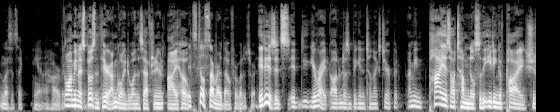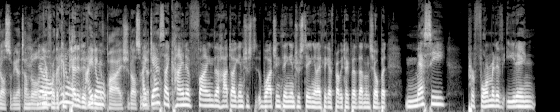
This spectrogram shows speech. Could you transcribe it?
unless it's like yeah, a Harvard. well, I mean, I suppose in theory, I'm going to one this afternoon. I hope It's still summer though, for what it's worth. it is. It's. It, you're right. Autumn doesn't begin until next year. But I mean, pie is autumnal, so the eating of pie should also be autumnal, No, and therefore the I competitive eating of pie should also be. I autumnal. guess I kind of find the hot dog interest watching thing interesting, and I think I've probably talked about that on the show. But messy, performative eating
